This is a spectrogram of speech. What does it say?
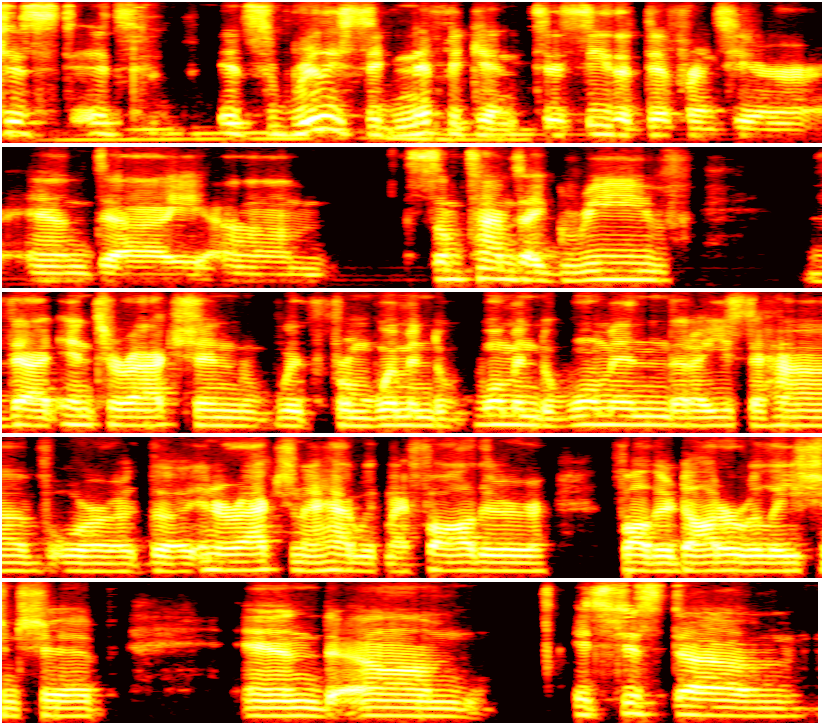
just it's it's really significant to see the difference here. And I um, sometimes I grieve that interaction with from women to woman to woman that I used to have, or the interaction I had with my father, father daughter relationship. And um, it's just, um,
